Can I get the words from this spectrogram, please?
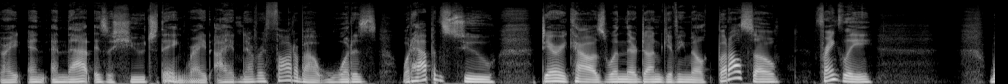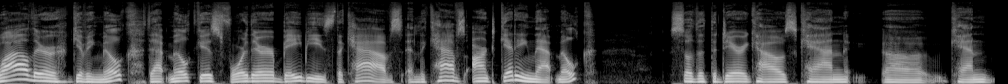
right? And and that is a huge thing, right? I had never thought about what is what happens to dairy cows when they're done giving milk, but also, frankly, while they're giving milk, that milk is for their babies, the calves, and the calves aren't getting that milk so that the dairy cows can uh, can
